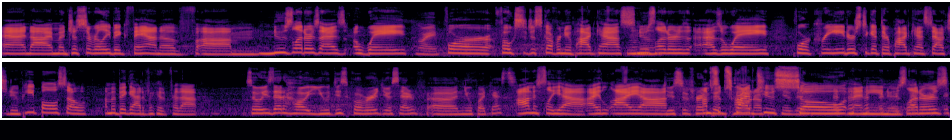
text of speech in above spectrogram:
And I'm just a really big fan of um, newsletters as a way Right. for folks to discover new podcasts, newsletters as a way for creators to get their podcast out to new people. So I'm a big advocate for that. So is that how you discovered yourself uh, new podcasts? Honestly, yeah. I, I uh, subscribe I'm to subscribed to so many newsletters.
